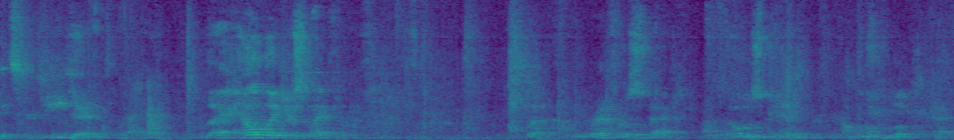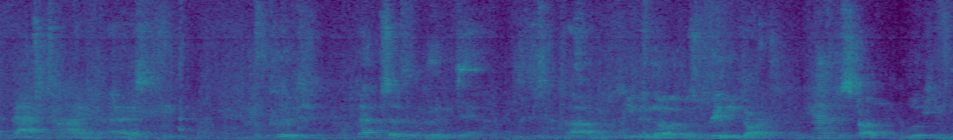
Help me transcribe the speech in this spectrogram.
it's D-Day. The hell they just went through. But in retrospect, those can probably look at that time as a good. That was a good day. Um, even though it was really dark, we have to start looking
